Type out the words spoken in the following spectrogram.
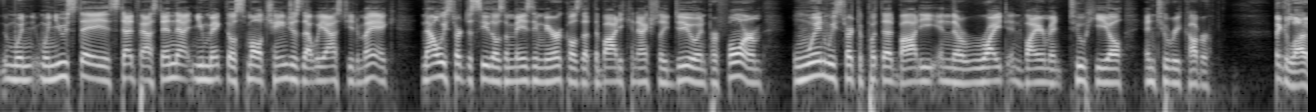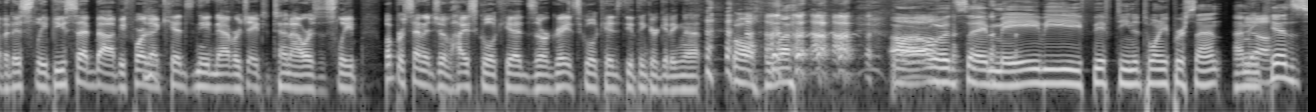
when when you stay steadfast in that and you make those small changes that we asked you to make, now we start to see those amazing miracles that the body can actually do and perform when we start to put that body in the right environment to heal and to recover. I think a lot of it is sleep. You said uh, before that kids need an average eight to 10 hours of sleep. What percentage of high school kids or grade school kids do you think are getting that? oh, uh, I would say maybe 15 to 20%. I mean, yeah. kids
